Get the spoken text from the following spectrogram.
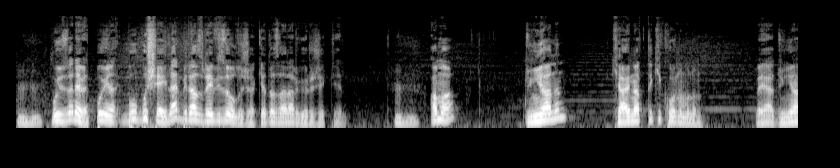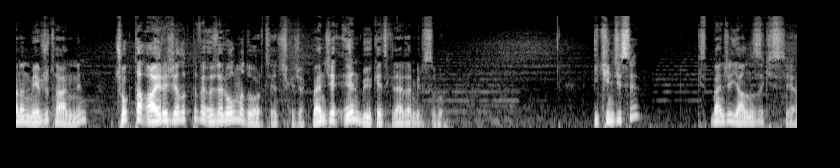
Hı hı. Bu yüzden evet bu bu bu şeyler biraz revize olacak ya da zarar görecek diyelim. Hı hı. Ama dünyanın kainattaki konumunun veya dünyanın mevcut halinin çok da ayrıcalıklı ve özel olmadığı ortaya çıkacak. Bence en büyük etkilerden birisi bu. İkincisi bence yalnızlık hissi ya.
